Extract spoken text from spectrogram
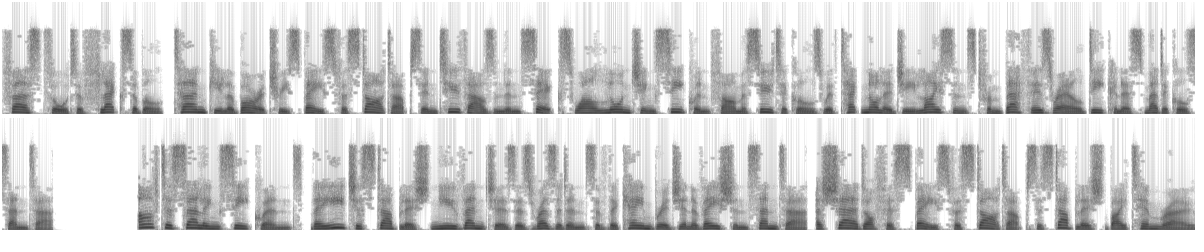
first thought of flexible, turnkey laboratory space for startups in 2006 while launching Sequent Pharmaceuticals with technology licensed from Beth Israel Deaconess Medical Center. After selling Sequent, they each established new ventures as residents of the Cambridge Innovation Centre, a shared office space for startups established by Tim Rowe.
